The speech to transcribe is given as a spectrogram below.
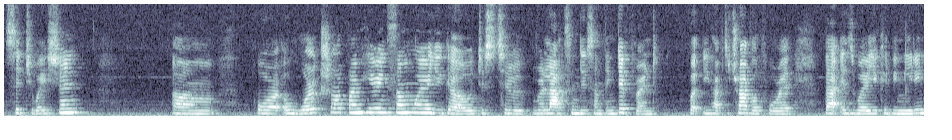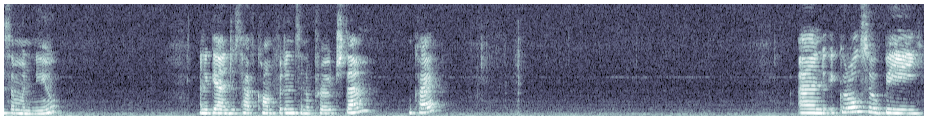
situation um, or a workshop I'm hearing somewhere you go just to relax and do something different, but you have to travel for it. That is where you could be meeting someone new. And again, just have confidence and approach them, okay? And it could also be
